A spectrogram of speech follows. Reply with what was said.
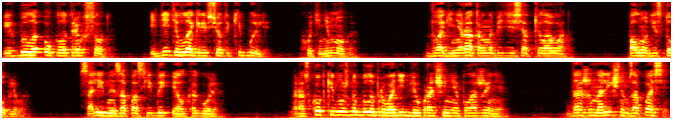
Их было около трехсот, и дети в лагере все таки были, хоть и немного. Два генератора на 50 киловатт, полно дистоплива, солидный запас еды и алкоголя. Раскопки нужно было проводить для упрочения положения. Даже на личном запасе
